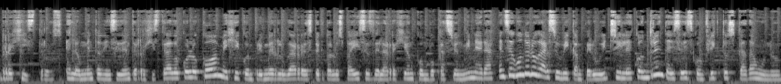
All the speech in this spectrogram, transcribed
registros. El aumento de incidentes registrado colocó a México en primer lugar respecto a los países de la región con vocación minera. En segundo lugar se ubican Perú y Chile, con 36 conflictos cada uno.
